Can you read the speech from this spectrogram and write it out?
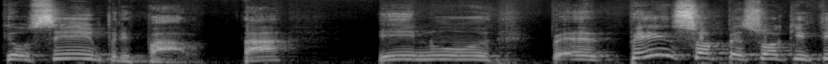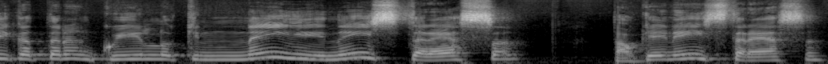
Que eu sempre falo, tá? E não penso a pessoa que fica tranquilo, que nem nem estressa, Tá ok? Nem estressa.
